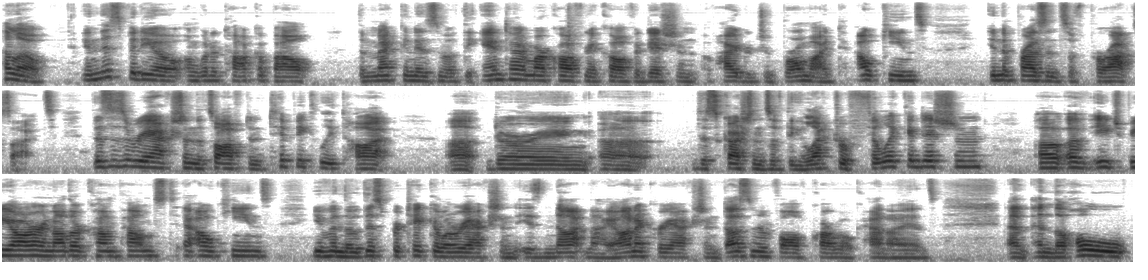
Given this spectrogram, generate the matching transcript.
Hello, in this video I'm going to talk about the mechanism of the anti-Markovnikov addition of hydrogen bromide to alkenes in the presence of peroxides. This is a reaction that's often typically taught uh, during uh, discussions of the electrophilic addition of, of, HBr and other compounds to alkenes, even though this particular reaction is not an ionic reaction, doesn't involve carbocations, and, and the whole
